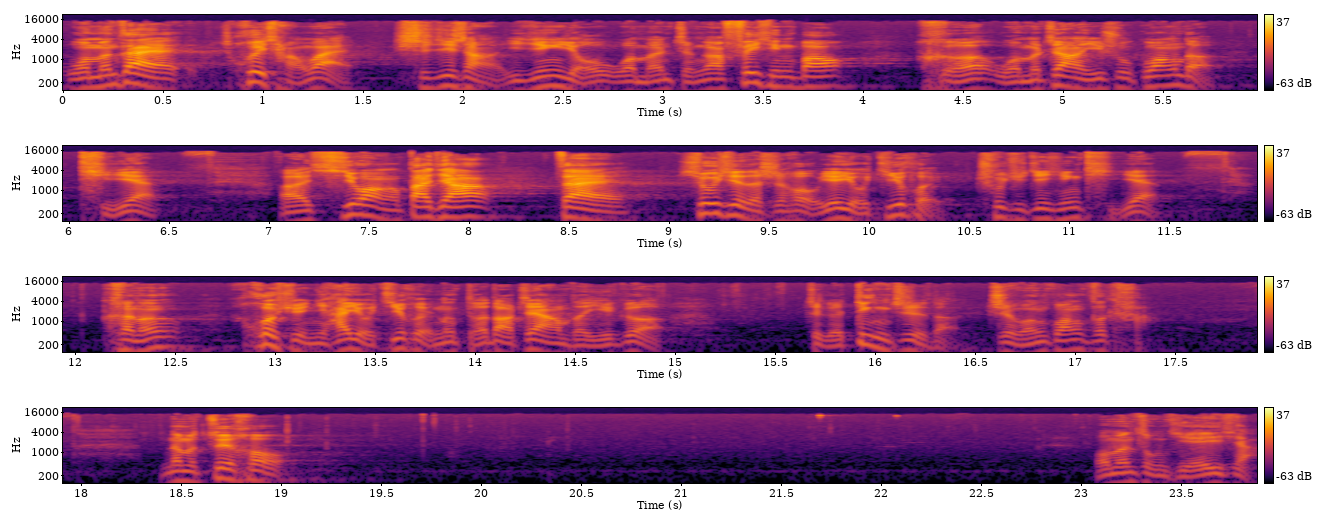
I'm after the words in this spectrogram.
我们在会场外实际上已经有我们整个飞行包和我们这样一束光的体验。呃，希望大家在休息的时候也有机会出去进行体验，可能或许你还有机会能得到这样的一个。这个定制的指纹光子卡。那么最后，我们总结一下：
